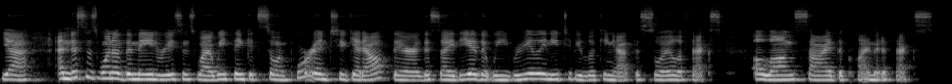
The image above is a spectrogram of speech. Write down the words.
yeah. And this is one of the main reasons why we think it's so important to get out there this idea that we really need to be looking at the soil effects alongside the climate effects.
